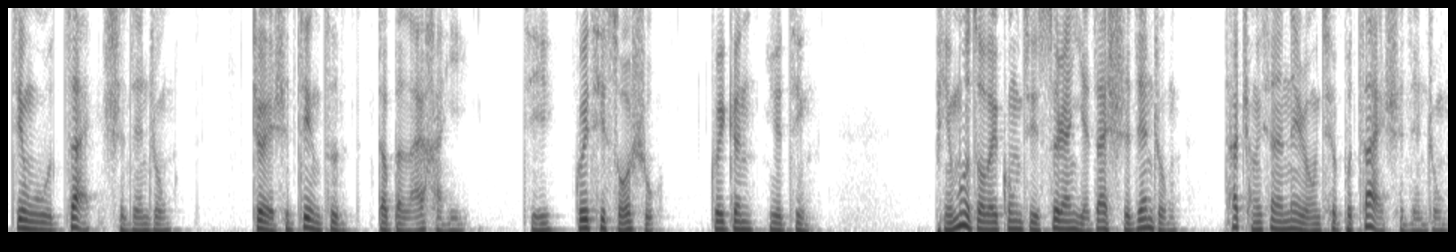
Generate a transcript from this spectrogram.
静物在时间中，这也是“静”字的本来含义，即归其所属，归根曰静。屏幕作为工具，虽然也在时间中，它呈现的内容却不在时间中。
